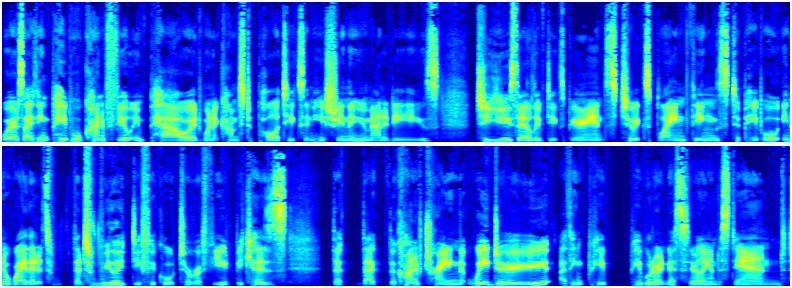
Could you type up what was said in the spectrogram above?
Whereas i think people kind of feel empowered when it comes to politics and history and the humanities to use their lived experience to explain things to people in a way that it's that's really difficult to refute because the the, the kind of training that we do i think pe- people don't necessarily understand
